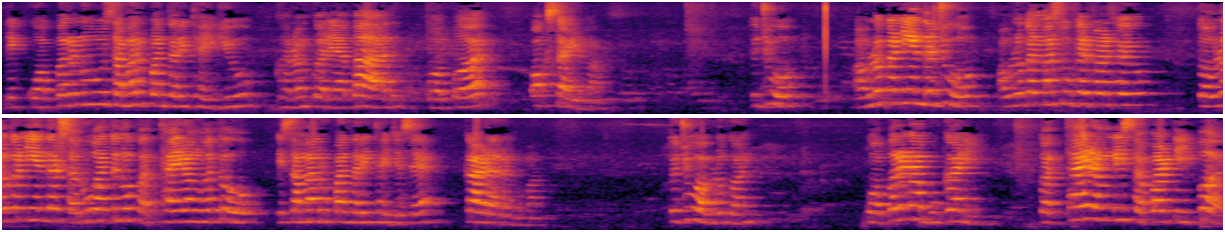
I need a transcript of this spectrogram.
એટલે કોપરનું સમરૂપાંતરિત થઈ ગયું ગરમ કર્યા બાદ કોપર ઓક્સાઇડમાં. તો જુઓ, અવલોકનની અંદર જુઓ, અવલોકનમાં શું ફેરફાર થયો? તો અવલોકનની અંદર શરૂઆતનો કથ્થાઈ રંગ હતો, એ સમારૂપાંતરિત થઈ જશે કાળા રંગમાં. તો જુઓ અવલોકન. કોપરના ભૂકાની કથ્થાઈ રંગની સપાટી પર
